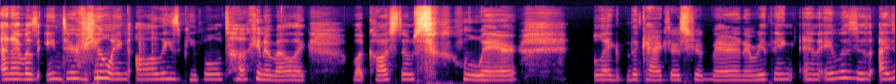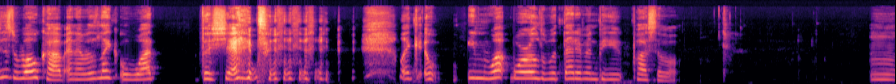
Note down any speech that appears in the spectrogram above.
and I was interviewing all these people talking about like what costumes to wear like the characters should wear and everything and it was just i just woke up and i was like what the shit? Like uh, in what world would that even be possible? Mm,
